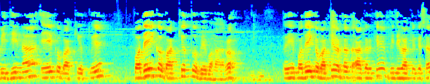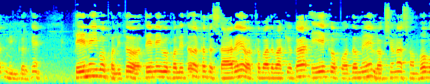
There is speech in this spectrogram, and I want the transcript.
विधि न एक वाक्यत्व पदैक वाक्यत्व व्यवहार। तो ये पदैक वाक्य अर्थात आकर के विधि वाक्य के साथ मिल करके तेन फलित तेन फलित, अर्थात सारे अर्थवाद वाक्य का एक पद में लक्षण संभव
